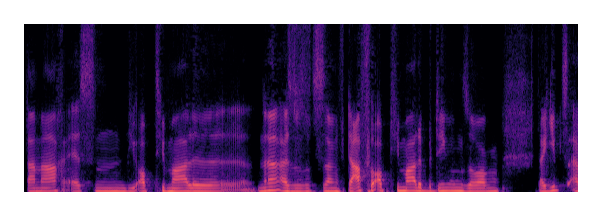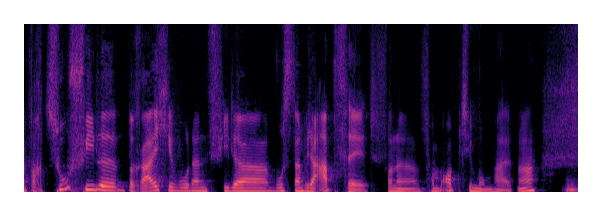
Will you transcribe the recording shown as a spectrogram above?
danach essen, die optimale, ne, also sozusagen dafür optimale Bedingungen sorgen. Da gibt es einfach zu viele Bereiche, wo dann wieder, wo es dann wieder abfällt von der, vom Optimum halt. Ne? Mhm.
